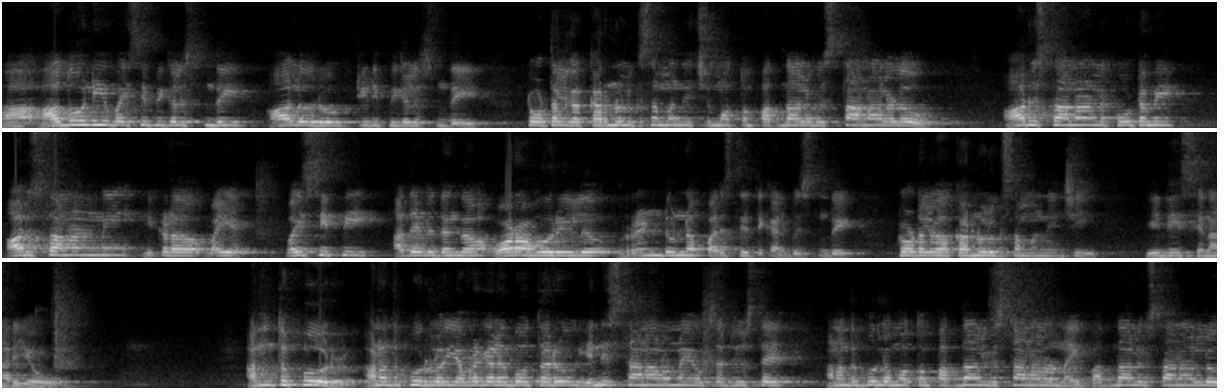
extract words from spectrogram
ఆదోని వైసీపీ గెలుస్తుంది. ఆలూరు టీడీపీ గెలుస్తుంది. టోటల్గా కర్నూలుకు సంబంధించి మొత్తం పద్నాలుగు స్థానాలలో ఆరు స్థానాలను కూటమి ఆరు స్థానాలని ఇక్కడ వై వైసీపీ అదేవిధంగా ఓరాహోరీలు రెండున్న పరిస్థితి కనిపిస్తుంది. టోటల్గా కర్నూలుకు సంబంధించి ఇది సినారియో. అనంతపూర్ అనంతపూర్లో ఎవరు గెలబోతారు ఎన్ని స్థానాలు ఉన్నాయి ఒకసారి చూస్తే అనంతపూర్లో మొత్తం పద్నాలుగు స్థానాలు ఉన్నాయి. పద్నాలుగు స్థానాల్లో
